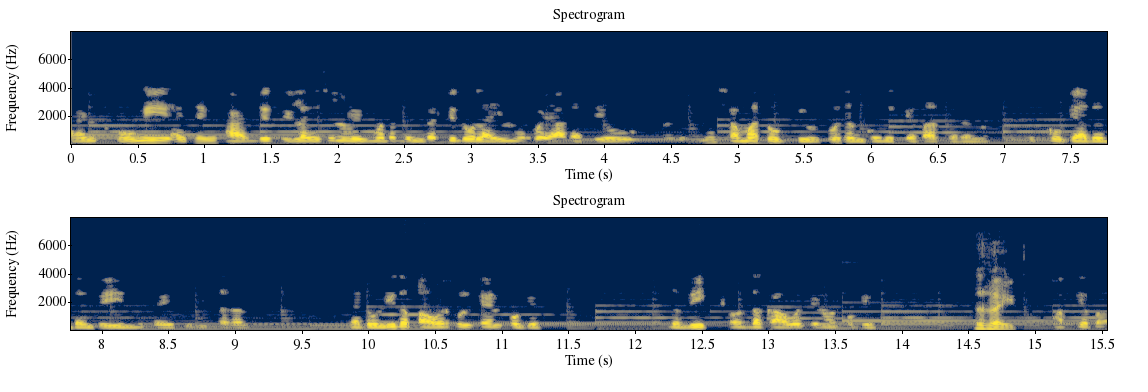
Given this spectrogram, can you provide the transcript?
and Homi I think had this realisation with मतलब दिनकर की दो लाइन मेरे को याद आती है वो क्षमा सोचती उसको हमको जिसके पास सरल उसको क्या दो दंते इन सही सरल that only the powerful can forgive. The weak or the coward cannot forgive. Right. आपके पास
